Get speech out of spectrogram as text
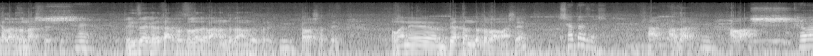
খেলার জন্য আসছে একটু? হ্যাঁ। একটু এনজয় করে তারপর চলে যাব আনন্দ আনন্দ করে সবার সাথে। ওখানে বেতন কত পাও মাসে? সাত হাজার। সাত হাজার। খাওয়া? খাওয়া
